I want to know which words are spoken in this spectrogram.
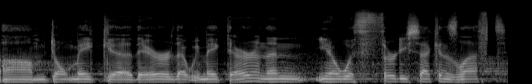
um, don't make uh, the error that we make there. And then, you know, with 30 seconds left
